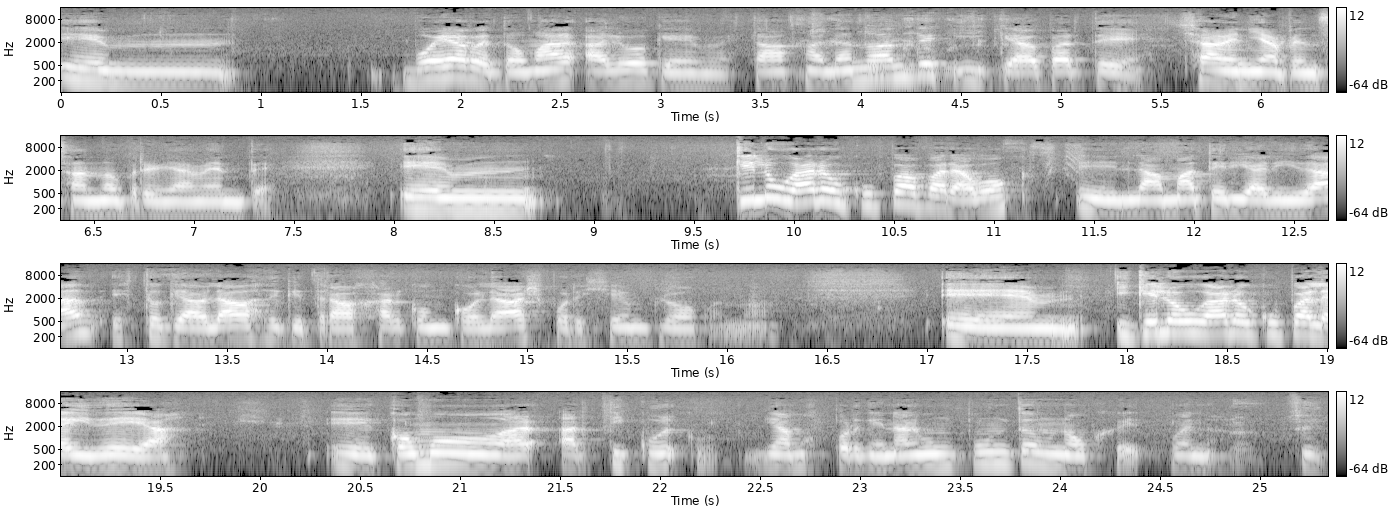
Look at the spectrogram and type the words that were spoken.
Em, voy a retomar algo que me estabas hablando antes y que aparte ya venía pensando previamente. Em, ¿Qué lugar ocupa para vos eh, la materialidad? Esto que hablabas de que trabajar con collage, por ejemplo, cuando em, ¿Y qué lugar ocupa la idea? Eh, ¿Cómo articula, digamos, porque en algún punto un objeto, bueno, sí.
